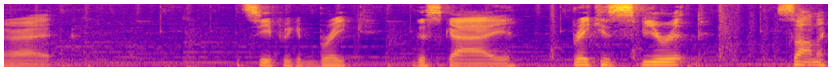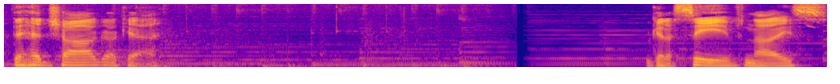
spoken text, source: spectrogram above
Alright. Let's see if we can break this guy. Break his spirit. Sonic the Hedgehog. Okay. We got a save. Nice.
